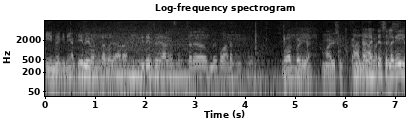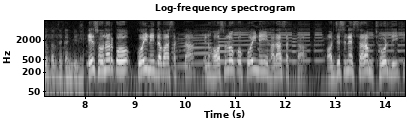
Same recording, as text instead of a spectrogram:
टीम है कि नहीं अकेले बंदा बजा रहा है। कितनी देर से बजा रहे हो? सर सर मेरे को आधा घंटा। बहुत बढ़िया हमारी शुभकामनाएँ घंटे से लगे ही हो तब से कंटिन्यू इस हुनर को कोई नहीं दबा सकता इन हौसलों को कोई नहीं हरा सकता और जिसने शर्म छोड़ दी कि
